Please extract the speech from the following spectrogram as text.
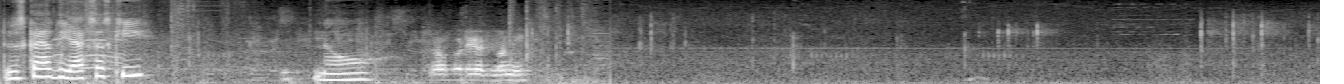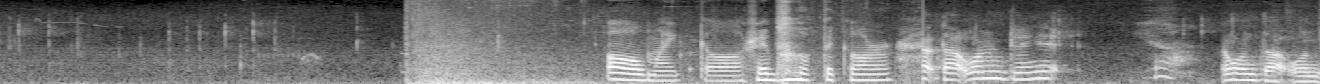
Does this guy have the access key? No. Nobody had money. Oh my gosh, I blew up the car. That, that one, dang it. Yeah. I want that one.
